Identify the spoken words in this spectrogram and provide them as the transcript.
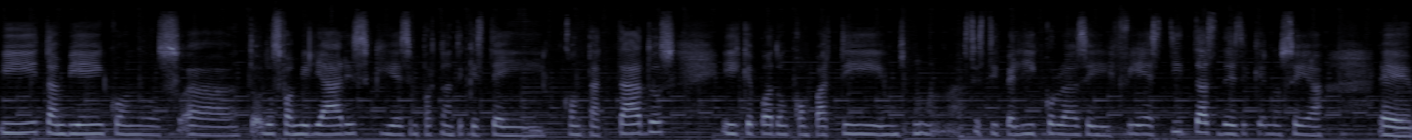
e também com os, uh, os familiares, que é importante que estejam contactados e que possam compartilhar, assistir películas e fiestitas, desde que não seja é,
